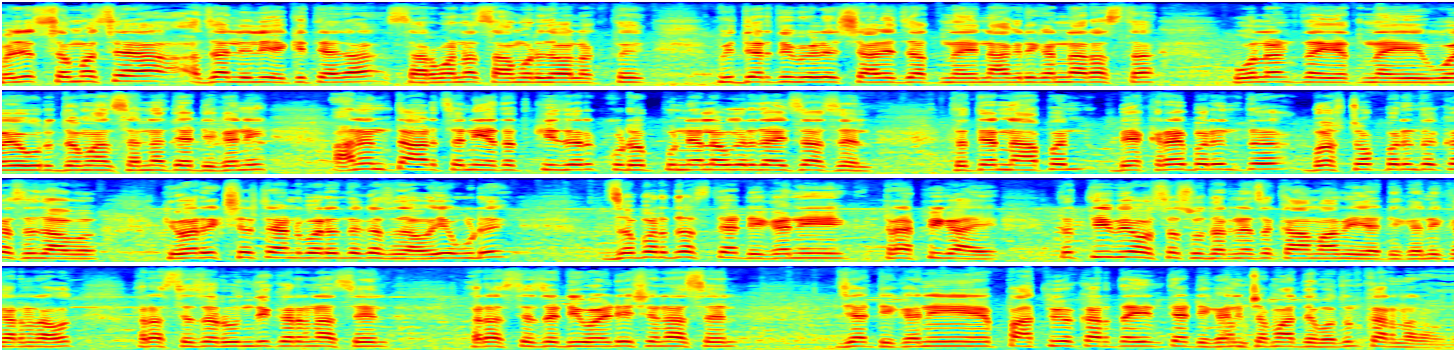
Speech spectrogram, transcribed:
म्हणजे समस्या झालेली आहे की त्याला सर्वांना सामोरं जावं लागतं आहे विद्यार्थी वेळेत शाळेत जात नाही नागरिकांना रस्ता ओलांडता येत नाही वयोवृद्ध माणसांना त्या ठिकाणी अनंत अडचणी येतात की जर कुठं पुण्याला वगैरे जायचं असेल तर त्यांना आपण बेकरायपर्यंत बसस्टॉपपर्यंत कसं जावं किंवा रिक्षा स्टँडपर्यंत कसं जावं एवढे जबरदस्त त्या ठिकाणी ट्रॅफिक आहे. तर ती व्यवस्था सुधारण्याचं काम आम्ही या ठिकाणी करणार आहोत. रस्त्याचं रुंदीकरण असेल रस्त्याचं डिवायडेशन असेल ज्या ठिकाणी पाथवे करता येईल त्या ठिकाणच्या माध्यमातून करणार आहोत.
